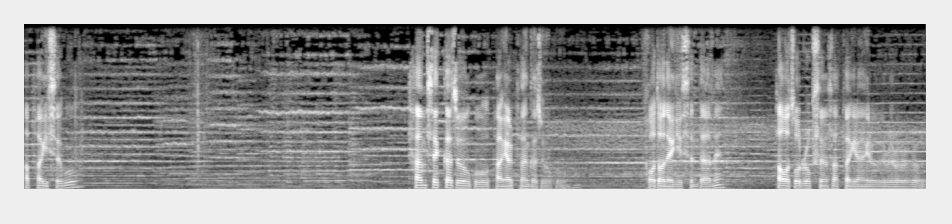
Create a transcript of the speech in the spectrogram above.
합하기 쓰고. 탐색 가져오고 방열판 가져오고. 걷어내기 쓴 다음에 파워 쪼르륵 쓰면서 합하기랑 이러르르르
